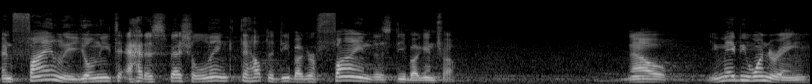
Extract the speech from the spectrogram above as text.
And finally, you'll need to add a special link to help the debugger find this debug info. Now, you may be wondering,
